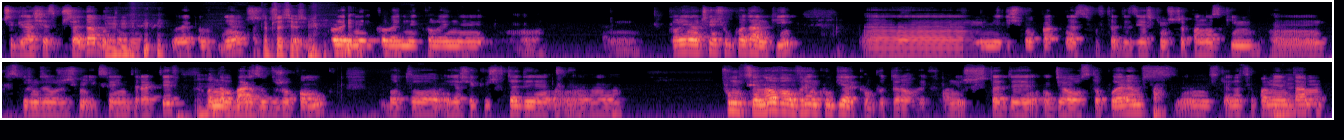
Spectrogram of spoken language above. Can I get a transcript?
czy gra się sprzeda, bo to był, nie? Czy, no przecież. Kolejny, kolejny, kolejny, kolejna część układanki. E, my mieliśmy partnerstwo wtedy z Jaśkiem Szczepanowskim, e, z którym założyliśmy XA Interactive. Mhm. On nam bardzo dużo pomógł, bo to Jasiek już wtedy e, funkcjonował w rynku gier komputerowych. On już wtedy działał stopwarem, z, z tego co pamiętam. Mhm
